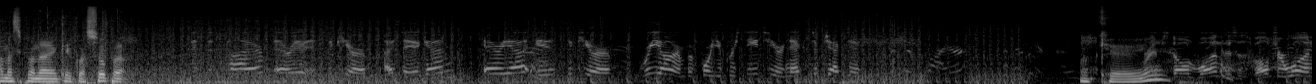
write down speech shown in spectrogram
Ah, ma si può andare anche qua sopra. Ok. Brimstone 1, this is Vulture 1.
